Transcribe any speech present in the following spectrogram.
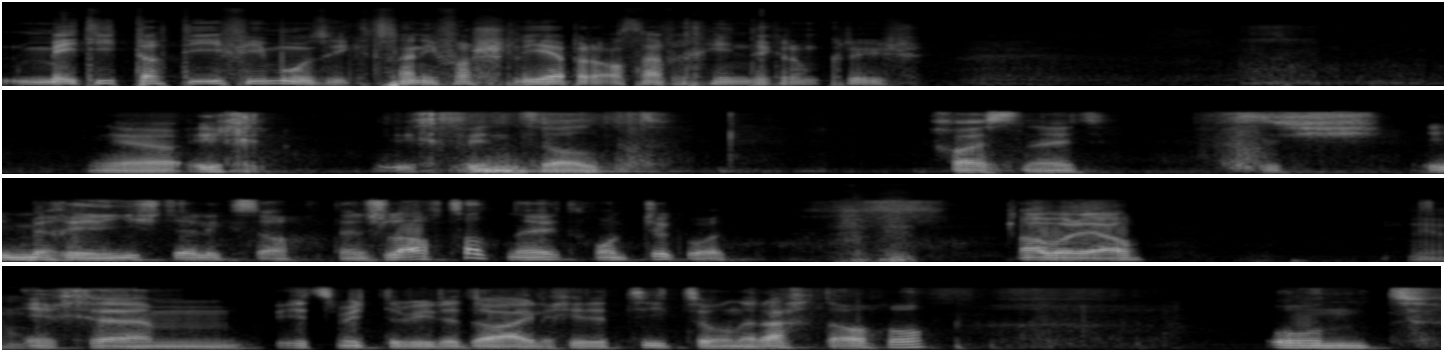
meditative Musik. Das habe ich fast lieber als einfach Hintergrundgeräusch. Ja, ich, ich finde es halt, ich weiß nicht. Es ist immer eine Einstellungssache. Dann schlaft es halt nicht, kommt schon gut. Aber ja, Ja. ich ähm, bin jetzt mittlerweile da eigentlich in der Zeitzone recht angekommen. Und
